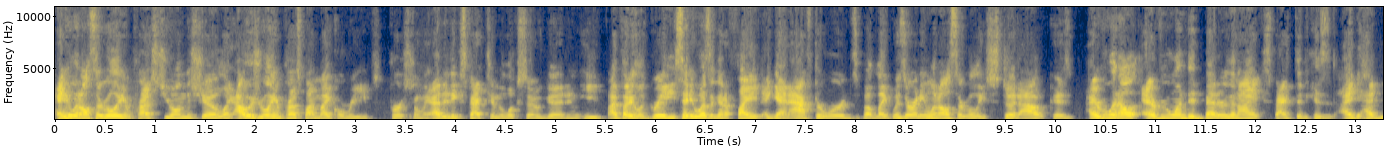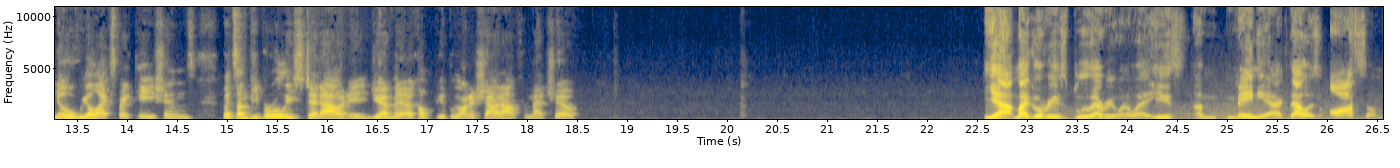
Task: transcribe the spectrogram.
anyone else that really impressed you on the show? Like I was really impressed by Michael Reeves personally. I didn't expect him to look so good, and he I thought he looked great. He said he wasn't going to fight again afterwards, but like, was there anyone else that really stood out? Because everyone else, everyone did better than I expected because I had no real expectations, but some people really stood out. Do you have a couple people you want to shout out from that show? Yeah, Michael Reeves blew everyone away. He's a maniac. That was awesome.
